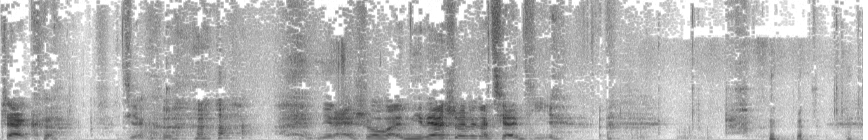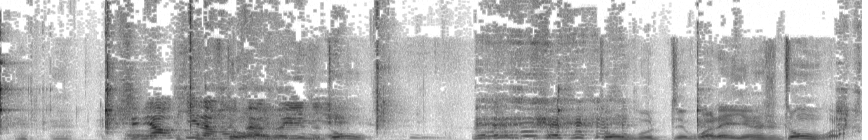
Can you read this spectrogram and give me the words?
，Jack，杰克，你来说吧，你来说这个前提。屎尿屁的我分归你。中午。中午这我这已经是中午了。嗯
